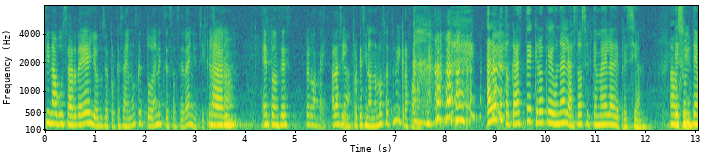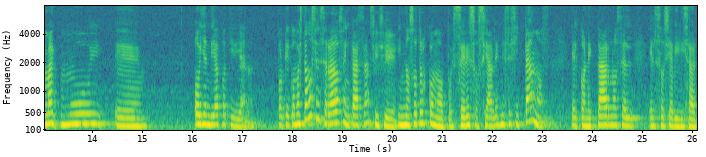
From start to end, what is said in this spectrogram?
sin abusar de ellos. O sea, porque sabemos que todo en exceso hace daño, chicas. Claro. Entonces, perdón, Jai, ahora sí, porque si no, no nos suelto el micrófono. Algo que tocaste, creo que una de las dos, el tema de la depresión. Ah, es un tema muy... Eh, hoy en día cotidiano. Porque como estamos encerrados en casa y nosotros como pues seres sociables necesitamos el conectarnos, el, sociabilizar.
